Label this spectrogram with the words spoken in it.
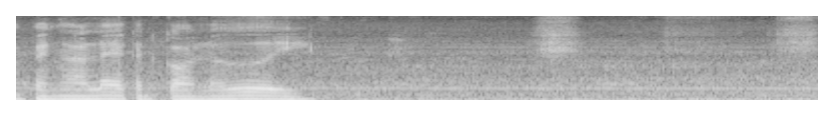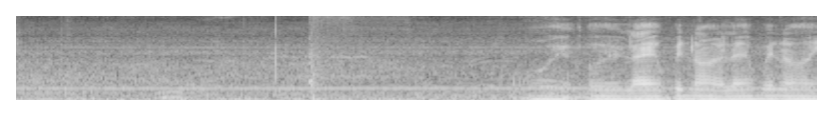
เราไปงานแรกกันก่อนเลย โอ้ยเอ้ยแรงไปหน่อยแรงไปหน่อย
